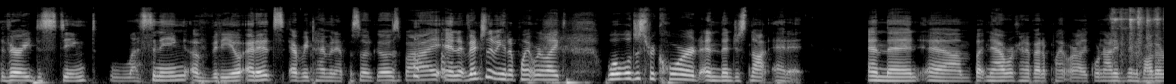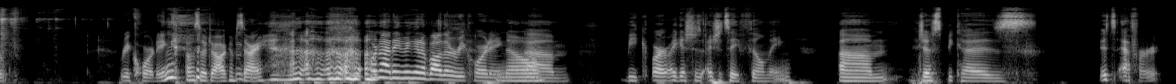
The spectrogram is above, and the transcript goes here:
the very distinct lessening of video edits every time an episode goes by, and eventually we hit a point where like, well, we'll just record and then just not edit, and then um, but now we're kind of at a point where like we're not even going to bother recording. Oh, so dog. I'm sorry. we're not even going to bother recording. No. Um, be- or I guess I should say filming, um, just because it's effort.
